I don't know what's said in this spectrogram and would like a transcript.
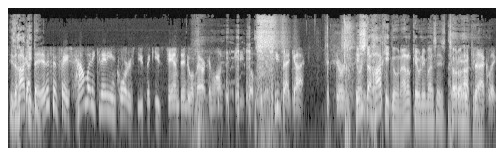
He's a he's hockey. Got that innocent face. How many Canadian quarters do you think he's jammed into American laundry machines over the years? He's that guy. The dirty, dirty He's just a guy. hockey goon. I don't care what anybody says. Total hockey. Exactly.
